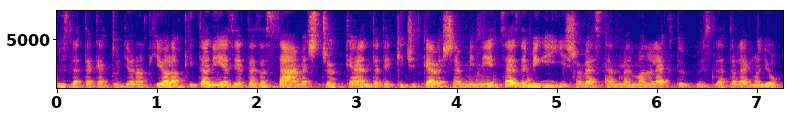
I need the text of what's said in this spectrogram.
üzleteket tudjanak kialakítani, ezért ez a szám ez csökkent, tehát egy kicsit kevesebb, mint 400, de még így is a West Endben van a legtöbb üzlet, a legnagyobb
